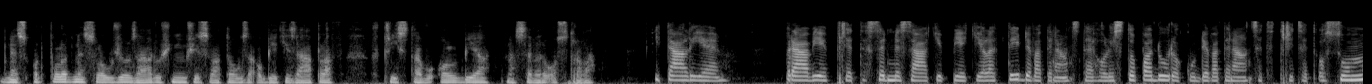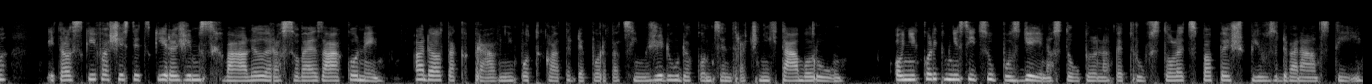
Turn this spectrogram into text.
dnes odpoledne sloužil zádušním ši svatou za oběti záplav v přístavu Olbia na severu ostrova. Itálie. Právě před 75 lety 19. listopadu roku 1938 italský fašistický režim schválil rasové zákony a dal tak právní podklad deportacím židů do koncentračních táborů. O několik měsíců později nastoupil na Petrův stolec papež Pius XII.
